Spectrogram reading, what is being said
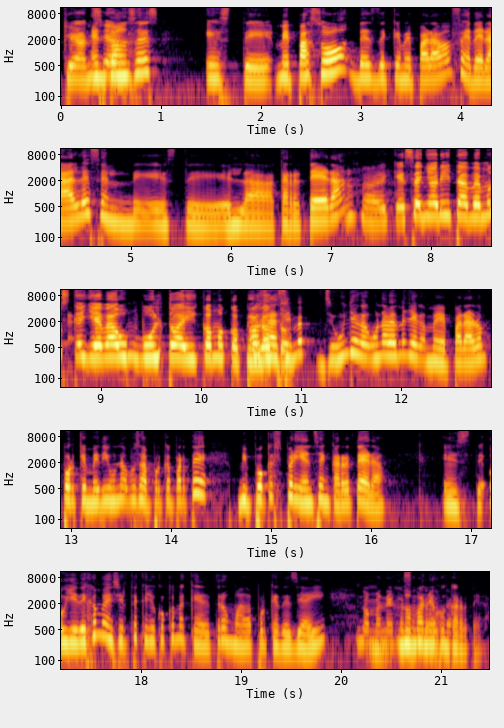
Qué ansia. Entonces, este, me pasó desde que me paraban federales en, este, en la carretera. Ajá, que señorita, vemos que lleva un bulto ahí como O copiloto. sea, sí me, sí, un llega- una vez me, me pararon porque me di una, o sea, porque aparte mi poca experiencia en carretera, este, oye, déjame decirte que yo creo que me quedé traumada porque desde ahí no manejas no en manejo en carretera.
